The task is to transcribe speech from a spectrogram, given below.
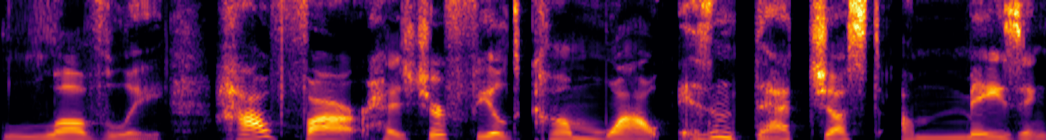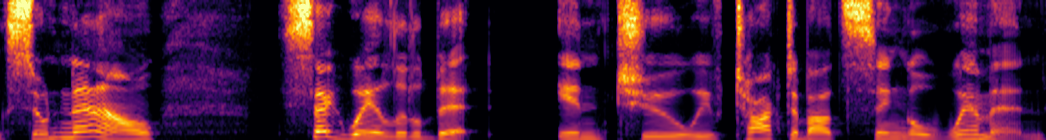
lovely. How far has your field come? Wow, isn't that just amazing? So now, segue a little bit into we've talked about single women.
